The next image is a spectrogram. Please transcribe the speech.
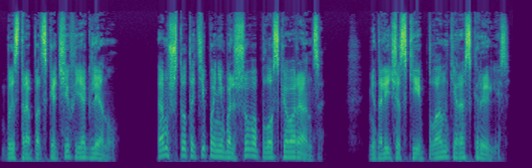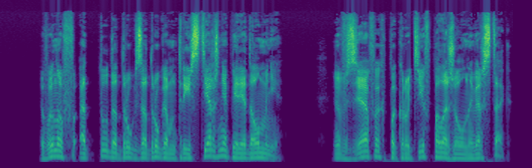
Быстро подскочив, я глянул. Там что-то типа небольшого плоского ранца. Металлические планки раскрылись. Вынув оттуда друг за другом три стержня, передал мне. Взяв их, покрутив, положил на верстак.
